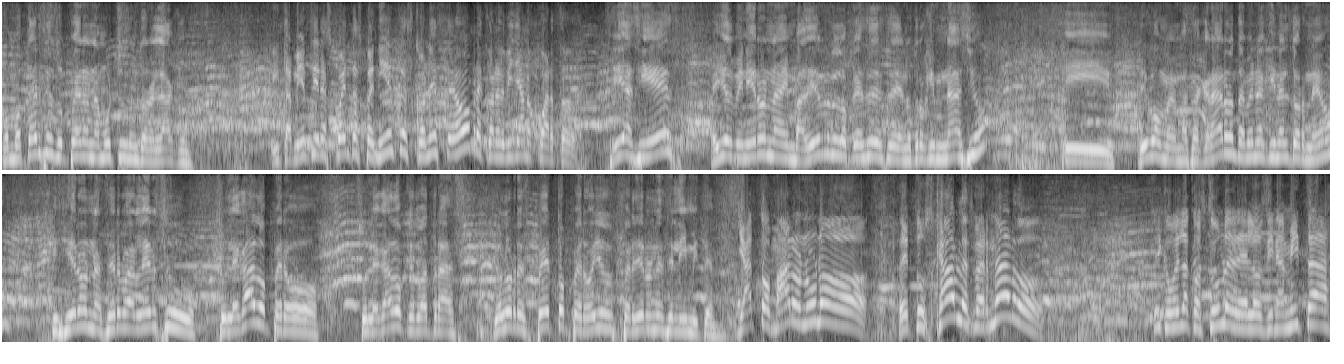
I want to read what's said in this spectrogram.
como tercio, superan a muchos en tonelaje. Y también tienes cuentas pendientes con este hombre, con el villano cuarto. Sí, así es. Ellos vinieron a invadir lo que es este, nuestro gimnasio. Y digo, me masacraron también aquí en el torneo. Quisieron hacer valer su, su legado, pero su legado quedó atrás. Yo lo respeto, pero ellos perdieron ese límite. Ya tomaron uno de tus cables, Bernardo. Sí, como es la costumbre de los dinamita.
